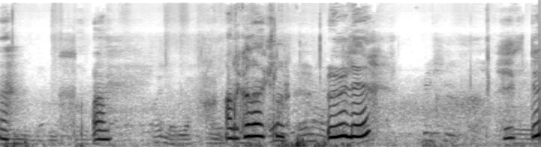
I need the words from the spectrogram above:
Heh. Arkadaşlar öyle gitti.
